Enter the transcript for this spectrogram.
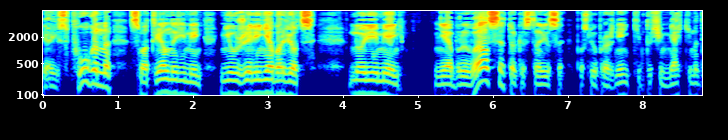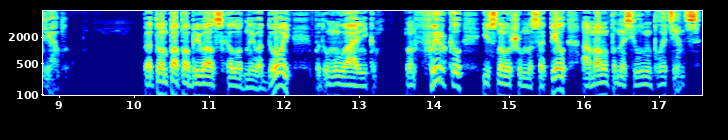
Я испуганно смотрел на ремень. Неужели не оборвется? Но ремень не обрывался, только становился после упражнений каким-то очень мягким и дряблым. Потом папа обливался холодной водой под умывальником. Он фыркал и снова шумно сопел, а мама подносила ему полотенце.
